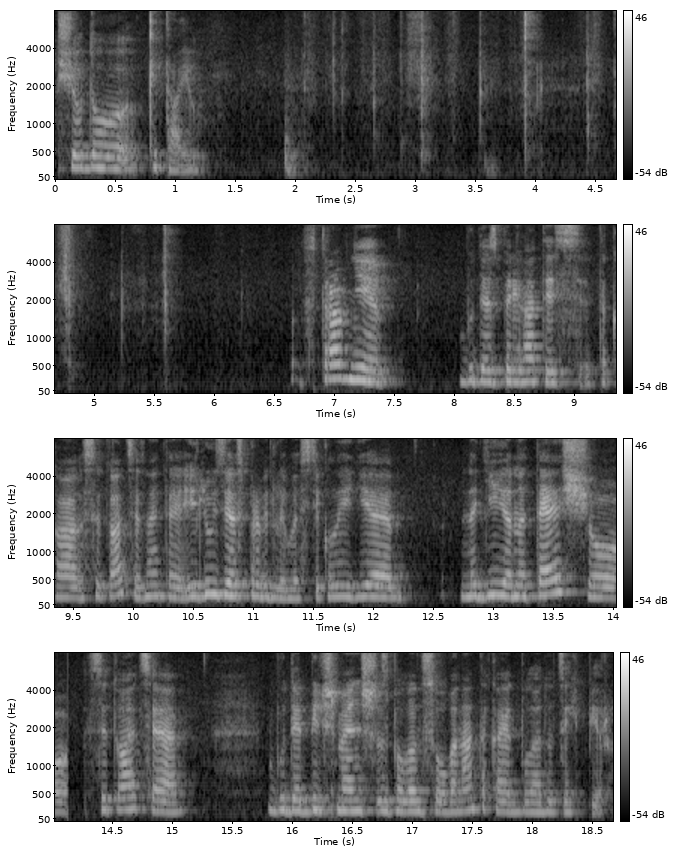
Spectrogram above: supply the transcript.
щодо Китаю? В травні буде зберігатись така ситуація, знаєте, ілюзія справедливості, коли є надія на те, що ситуація буде більш-менш збалансована, така як була до цих пір.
